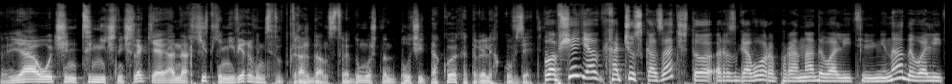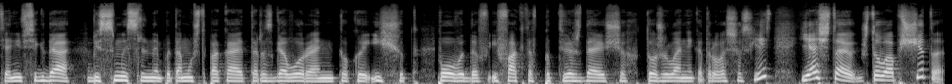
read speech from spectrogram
Я очень циничный человек, я анархист, я не верю в институт гражданства. Я думаю, что надо получить такое, которое легко взять. Вообще, я хочу сказать, что разговоры про надо валить или не надо валить, они всегда бессмысленны, потому что пока это разговоры, они только ищут поводов и фактов, подтверждающих то желание, которое у вас сейчас есть. Я считаю, что вообще-то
